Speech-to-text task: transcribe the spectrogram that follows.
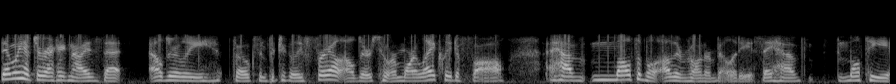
Then we have to recognize that elderly folks, and particularly frail elders who are more likely to fall, have multiple other vulnerabilities. They have multi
